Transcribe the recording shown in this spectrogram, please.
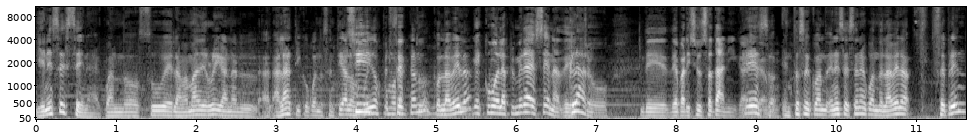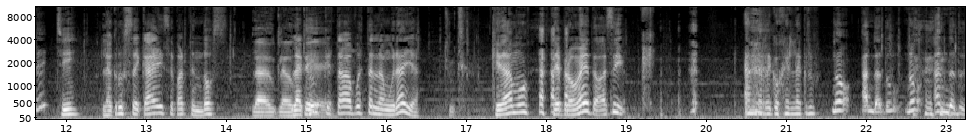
Y en esa escena, cuando sube la mamá de Reagan al, ático, cuando sentía los ruidos como rascando con la vela. Es como de las primeras escenas, de hecho, de, aparición satánica. Eso. Entonces, cuando en esa escena, cuando la vela se prende, sí. la cruz se cae y se parte en dos. La, la, cruz que estaba puesta en la muralla. Quedamos, te prometo, así. Anda a recoger la cruz. No, anda tú, no, anda tú.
